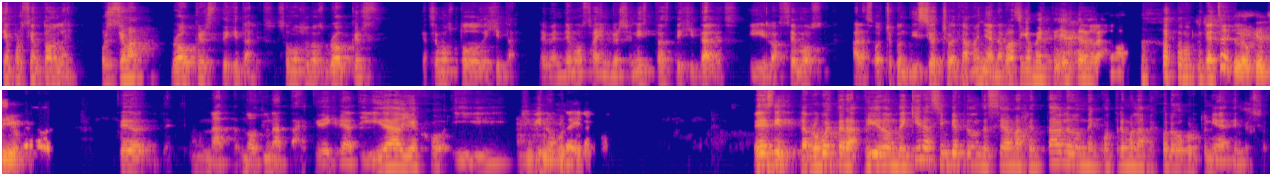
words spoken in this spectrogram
100% online. Por eso se llama brokers digitales. Somos unos brokers que hacemos todo digital le vendemos a inversionistas digitales y lo hacemos a las 8.18 de la mañana. Básicamente, ese era el objetivo. Pero una, no, de un ataque de creatividad, viejo, y, vino por ahí la cosa. Es decir, la propuesta era, vive donde quieras, invierte donde sea más rentable, donde encontremos las mejores oportunidades de inversión.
